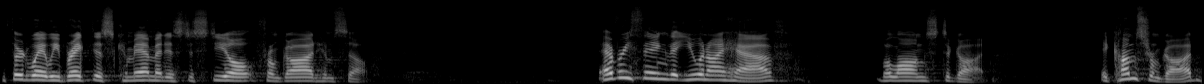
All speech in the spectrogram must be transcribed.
The third way we break this commandment is to steal from God Himself. Everything that you and I have belongs to God. It comes from God,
